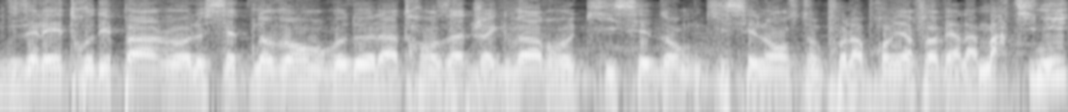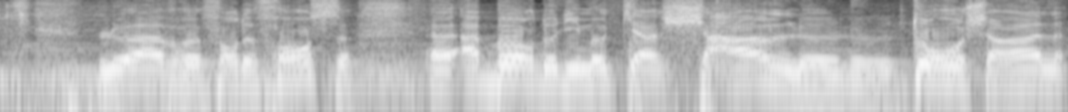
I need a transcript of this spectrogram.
vous allez être au départ le 7 novembre de la Transat Jacques Vabre qui s'élance donc pour la première fois vers la Martinique, Le Havre, Fort-de-France, à bord de l'IMOCA Charal, le, taureau Charal,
